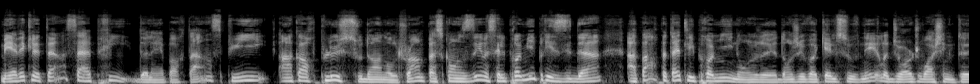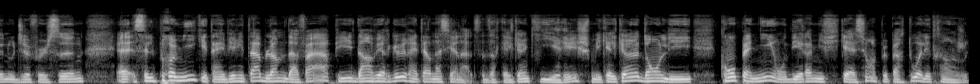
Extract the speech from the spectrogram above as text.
mais avec le temps, ça a pris de l'importance, puis encore plus sous Donald Trump, parce qu'on se dit, c'est le premier président, à part peut-être les premiers dont, dont j'évoquais le souvenir, le George Washington ou Jefferson, euh, c'est le premier qui est un véritable homme d'affaires, puis d'envergure internationale, c'est-à-dire quelqu'un qui est riche, mais quelqu'un dont les compagnies ont des ramifications un peu partout à l'étranger.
